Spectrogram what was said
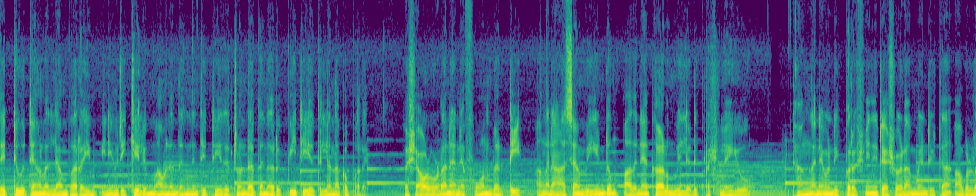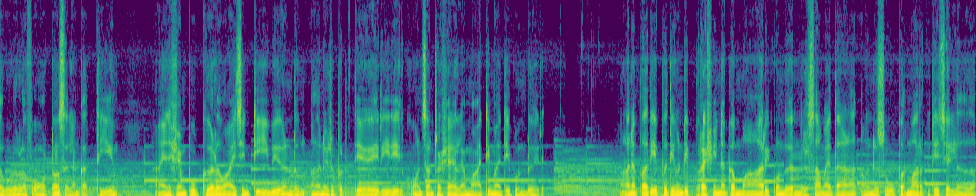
തെറ്റുകുറ്റങ്ങളെല്ലാം പറയും. ഇനി ഒരിക്കലും അവൻ എന്തെങ്കിലും തെറ്റ് ചെയ്തിട്ടുണ്ടെങ്കിൽ തന്നെ റിപ്പീറ്റ് ചെയ്യത്തില്ല എന്നൊക്കെ പറയും. പക്ഷെ അവൾ ഉടനെ എന്നെ ഫോൺ കട്ട്. ചെയ്യും അങ്ങനെ ആശാൻ വീണ്ടും അതിനേക്കാളും വലിയ ഡിപ്രഷനിലേക്ക് പോകും. അങ്ങനെ അവൻ ഡിപ്രഷനിൽ രക്ഷപ്പെടാൻ വേണ്ടിയിട്ട് അവളുടെ കൂടെയുള്ള ഫോട്ടോസ് എല്ലാം കത്തിയും. അതിനുശേഷം ബുക്കുകൾ വായിച്ചും ടി വി കണ്ടും അങ്ങനെ ഒരു പ്രത്യേക രീതിയിൽ കോൺസെൻട്രേഷൻ എല്ലാം മാറ്റി മാറ്റി കൊണ്ടുവരും. അങ്ങനെ പതിയെ പതിയെ ഡിപ്രഷനൊക്കെ മാറിക്കൊണ്ടുവരുന്ന ഒരു സമയത്താണ് അവന്റെ സൂപ്പർ മാർക്കറ്റിൽ ചെല്ലുന്നതും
